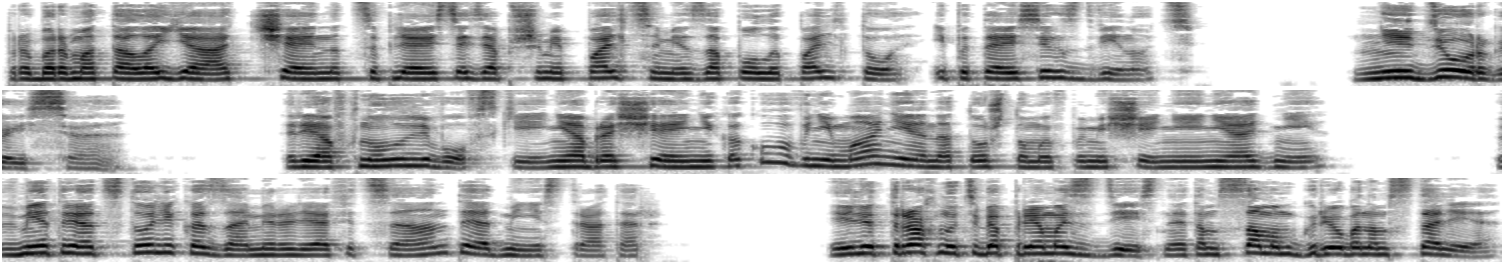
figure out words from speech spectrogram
Пробормотала я, отчаянно цепляясь озябшими пальцами за полы пальто и пытаясь их сдвинуть. «Не дергайся!» Рявкнул Львовский, не обращая никакого внимания на то, что мы в помещении не одни. В метре от столика замерли официант и администратор. «Или трахну тебя прямо здесь, на этом самом грёбаном столе!»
